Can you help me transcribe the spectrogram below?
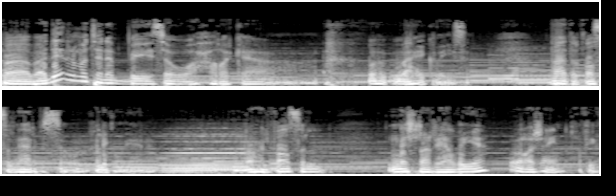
فبعدين المتنبي سوى حركة. ما هي كويسة بعد الفاصل نعرف إيش سوى خليكم ويانا نروح الفاصل. النشرة الرياضية وراجعين خفيف.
